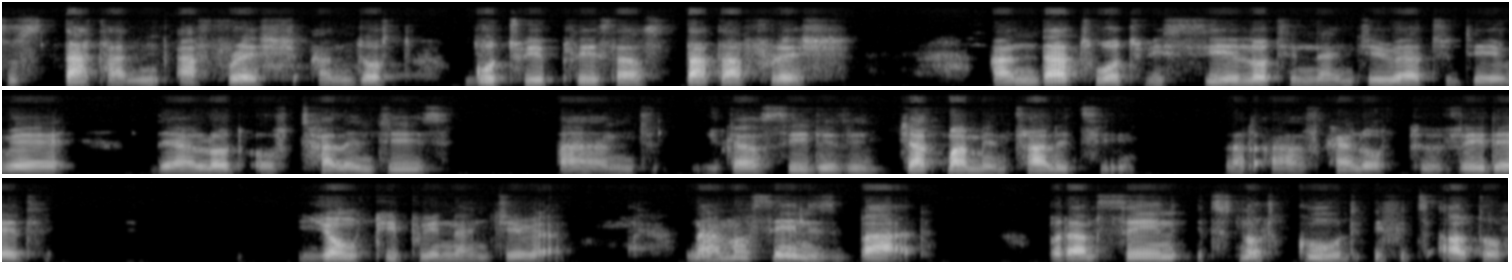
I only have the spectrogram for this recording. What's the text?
to start an, afresh and just go to a place and start afresh. And that's what we see a lot in Nigeria today, where there are a lot of challenges, and you can see there's a jackpot mentality that has kind of pervaded young people in Nigeria. Now, I'm not saying it's bad, but I'm saying it's not good if it's out of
